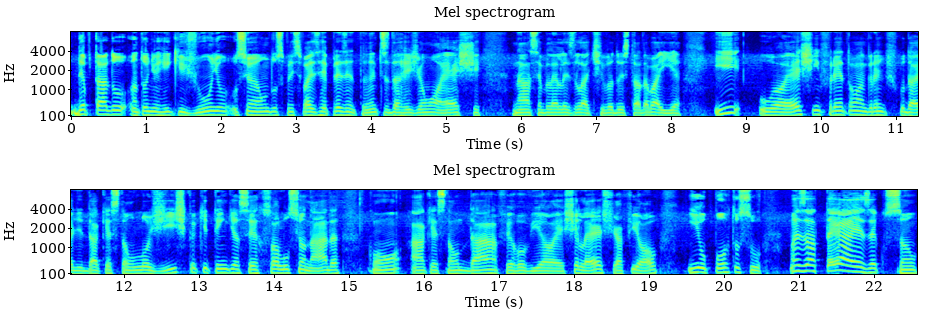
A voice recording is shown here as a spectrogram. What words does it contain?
Deputado Antônio Henrique Júnior, o senhor é um dos principais representantes da região oeste na Assembleia Legislativa do Estado da Bahia. E o Oeste enfrenta uma grande dificuldade da questão logística que tende a ser solucionada com a questão da Ferrovia Oeste-Leste, a FIOL e o Porto Sul. Mas até a execução,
